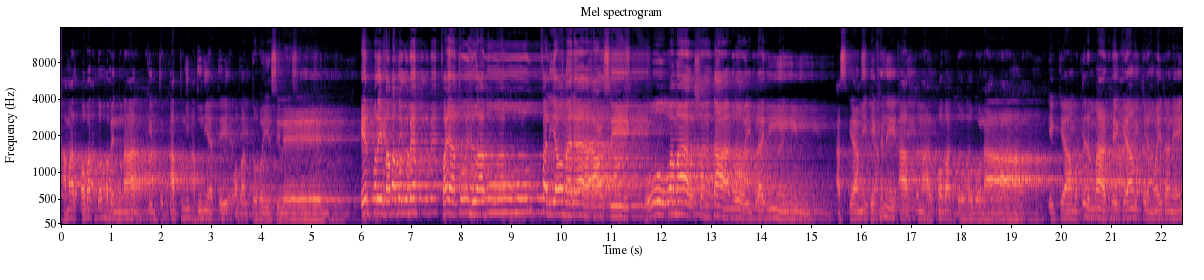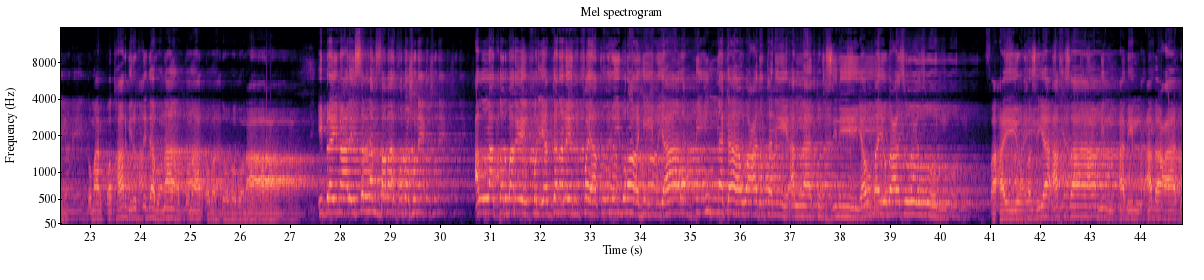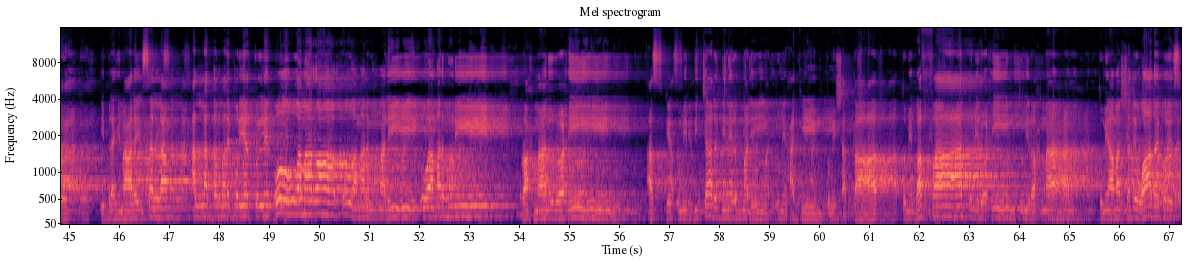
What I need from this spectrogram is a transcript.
আমার অবাধ্য হবেন না, কিন্তু আপনি দুনিয়াতে অবাধ্য হয়েছিলেন। এরপরে বাবা আসিক ও আমার সন্তান, ও ইব্রাহিম, আজকে আমি এখানে আর তোমার অবাধ্য হব না। এই কেয়ামতের মাঠে, কেয়ামতের ময়দানে তোমার কথার বিরুদ্ধে যাব না, তোমার অবাধ্য হব না। ইব্রাহিম আলাইহিস সালাম বাবার কথা শুনে শুনে আল্লাহর দরবারে ফরিয়াদ জানালেন, ফায়াকুলু ইব্রাহিম, ইয়া রাব্বি, ইন্নাকা ওয়া'আদতানি আল্লা তুখজিনি ইয়াওমা ইউবআসুন ফাআইয়ু খাজিয়া আখজা মিন আবিল আবআদ। ইব্রাহিম আলাইহিস সালাম আল্লাহর দরবারে ফরিয়াদ করলেন, ও আমার রব, ও আমার মালিক, ও আমার মুনিব, রহমানুর রহিম। আজকে তুমি বিচার দিনের মালিক, তুমি হাকিম, তুমি সাত্তার, তুমি গফফার, তুমি রহিম, তুমি রহমান, তুমি আমার সাথে ওয়াদা করেছ।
